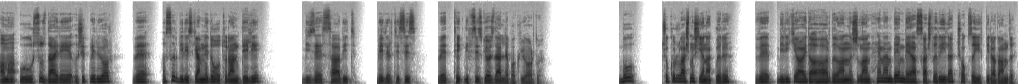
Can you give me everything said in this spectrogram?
ama uğursuz daireye ışık veriyor ve hasır bir iskemlede oturan deli, bize sabit, belirtisiz ve teklifsiz gözlerle bakıyordu. Bu, çukurlaşmış yanakları ve bir iki ayda ağardığı anlaşılan hemen bembeyaz saçlarıyla çok zayıf bir adamdı.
